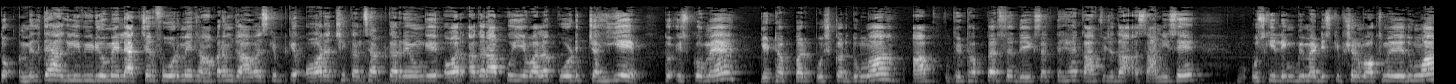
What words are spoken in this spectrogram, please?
तो मिलते हैं अगली वीडियो में लेक्चर फोर में, जहाँ पर हम जावा स्क्रिप्ट के और अच्छे कंसेप्ट कर रहे होंगे। और अगर आपको ये वाला कोड चाहिए तो इसको मैं गिटहब पर पुश कर दूँगा। आप गिटहब पर से देख सकते हैं काफ़ी ज़्यादा आसानी से। उसकी लिंक भी मैं डिस्क्रिप्शन बॉक्स में दे दूँगा।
